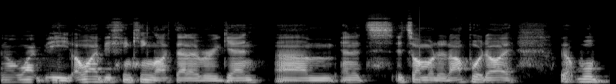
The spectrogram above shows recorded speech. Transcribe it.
and I won't be I won't be thinking like that ever again. Um, and it's it's onward and upward. I well,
